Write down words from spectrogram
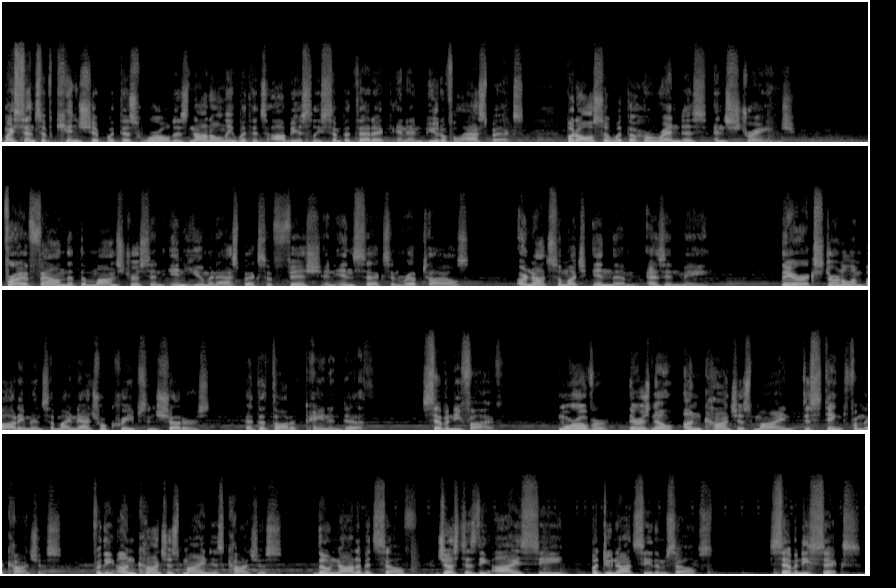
My sense of kinship with this world is not only with its obviously sympathetic and, and beautiful aspects, but also with the horrendous and strange. For I have found that the monstrous and inhuman aspects of fish and insects and reptiles are not so much in them as in me. They are external embodiments of my natural creeps and shudders at the thought of pain and death. 75. Moreover, there is no unconscious mind distinct from the conscious, for the unconscious mind is conscious, though not of itself, just as the eyes see but do not see themselves. 76.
